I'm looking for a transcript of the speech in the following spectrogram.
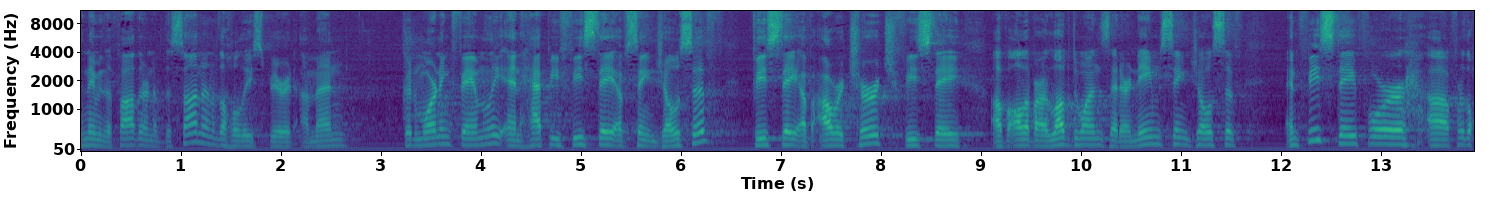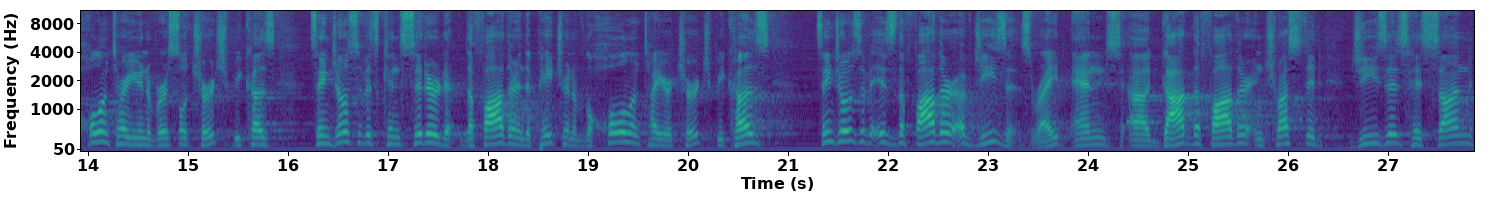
the name of the Father, and of the Son, and of the Holy Spirit. Amen. Good morning, family, and happy feast day of St. Joseph, feast day of our church, feast day of all of our loved ones that are named St. Joseph, and feast day for, uh, for the whole entire Universal Church because St. Joseph is considered the father and the patron of the whole entire church because St. Joseph is the father of Jesus, right? And uh, God the Father entrusted Jesus, his son,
